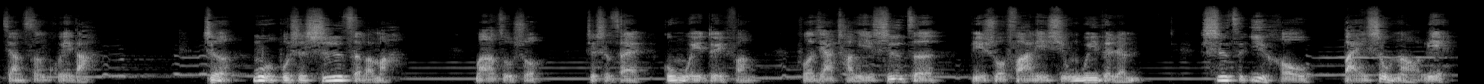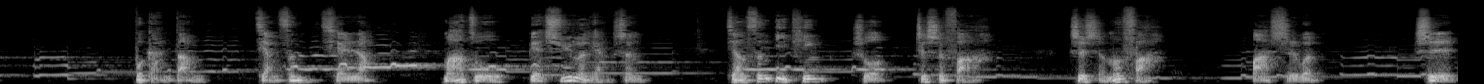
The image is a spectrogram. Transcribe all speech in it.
讲僧回答：“这莫不是狮子了吗？”马祖说：“这是在恭维对方。”佛家常以狮子比说法力雄威的人，狮子一吼，百兽脑裂，不敢当。蒋僧谦让，马祖便嘘了两声。蒋僧一听，说：“这是法，是什么法？”马师问：“是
